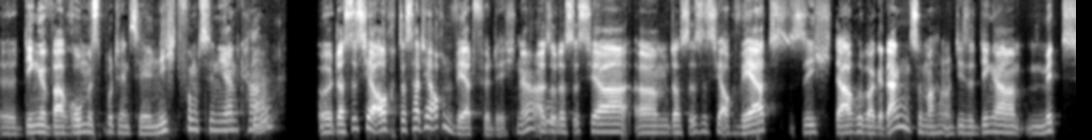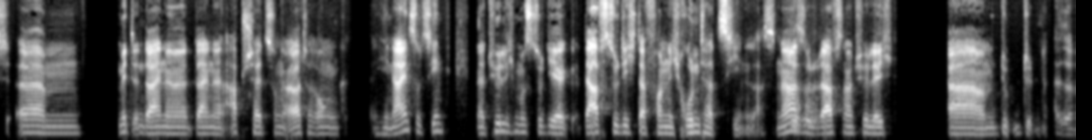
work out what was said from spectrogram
äh, Dinge, warum es potenziell nicht funktionieren kann. Mhm. Äh, das ist ja auch, das hat ja auch einen Wert für dich, ne? Also das ist ja, ähm, das ist es ja auch wert, sich darüber Gedanken zu machen und diese Dinger mit, ähm, mit in deine, deine Abschätzung, Erörterung hineinzuziehen. Natürlich musst du dir, darfst du dich davon nicht runterziehen lassen. Ne? Also du darfst natürlich, ähm, du, du, also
